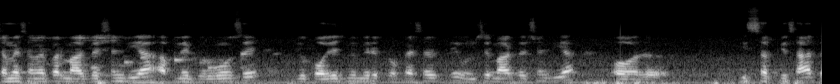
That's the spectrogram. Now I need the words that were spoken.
समय समय पर मार्गदर्शन लिया। अपने गुरुओं से, जो कॉलेज में मेरे प्रोफेसर थे, उनसे मार्गदर्शन लिया और इस सब के साथ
